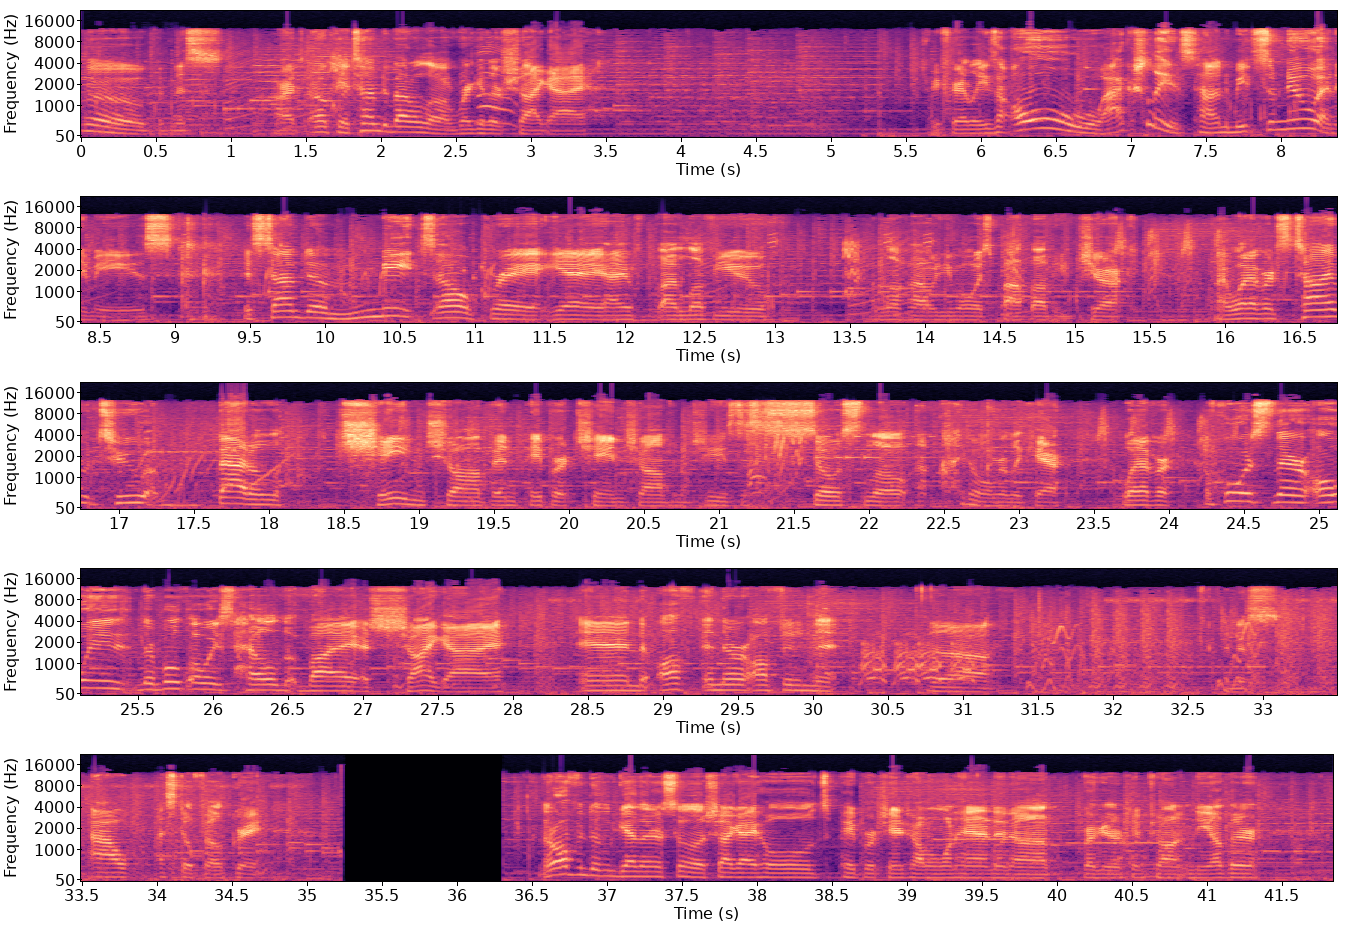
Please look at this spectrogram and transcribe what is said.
Oh, goodness. Alright, okay, time to battle a regular Shy Guy. Should be fairly easy. Oh, actually, it's time to meet some new enemies. It's time to meet. Oh, great! Yay! I I love you. I love how you always pop up, you jerk. Alright, whatever. It's time to battle Chain Chomp and Paper Chain Chomp. And jeez, this is so slow. I don't really care. Whatever. Of course, they're always they're both always held by a shy guy, and off and they're often the goodness. Ow! I still felt great. They're often done together, so the Shy Guy holds Paper Chain in one hand and a regular Chain in the other.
